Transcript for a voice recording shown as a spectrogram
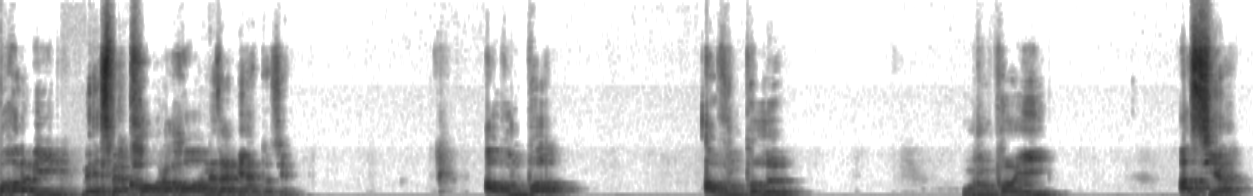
و حالا بیایید به اسم قاره ها نظر بیاندازیم اروپا Avrupalı, Urupai, Asya,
